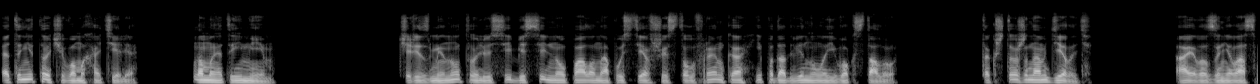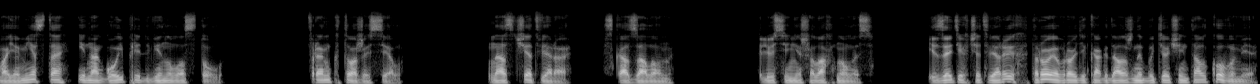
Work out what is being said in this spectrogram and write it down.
Это не то, чего мы хотели. Но мы это имеем». Через минуту Люси бессильно упала на опустевший стол Фрэнка и пододвинула его к столу. «Так что же нам делать?» Айла заняла свое место и ногой придвинула стул. Фрэнк тоже сел. «Нас четверо», — сказал он. Люси не шелохнулась. «Из этих четверых трое вроде как должны быть очень толковыми.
